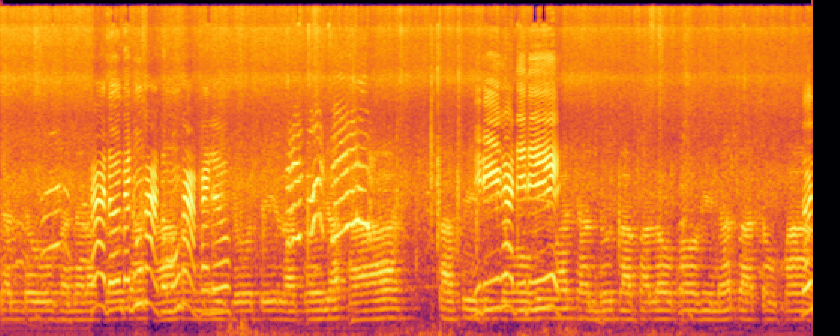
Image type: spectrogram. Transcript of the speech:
จันโดปนรค่ะเดินไปนู่นค่ะตรงนู้นค่ะไปเร็วโยติลัตโตยะถาสัพพิ ดีๆค่ะดีๆวัชันตุสัพพะโลกวินัสสตุมาเดิน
